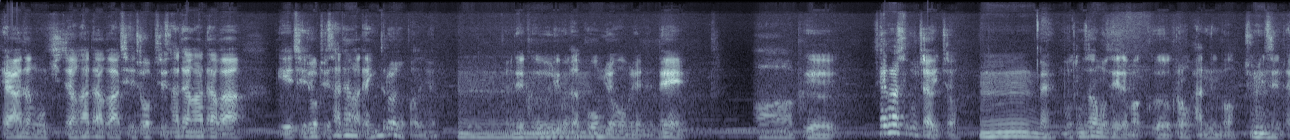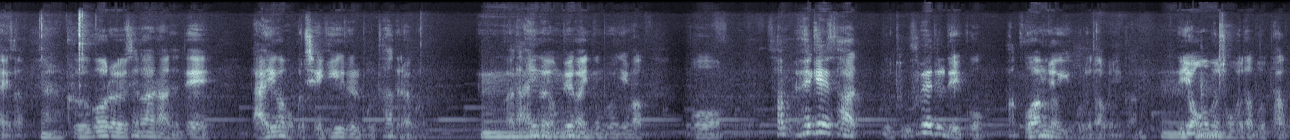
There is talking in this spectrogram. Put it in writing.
대한항공 기장 하다가 제조업체 사장 하다가 이게 제조업체 사장 하다 힘들어졌거든요. 음. 근데 그 그리고 나 보험 영업을 했는데 어그 생활 수급자 있죠. 음. 네. 뭐 동사무소에서 막 그 그런 거 받는 거 주민센터에서 네. 그거를 생활 하는데 나이가 먹고 제기를 못 하더라고 요. 음. 그러니까 나이가 연배가 있는 분이 막뭐 회계사 뭐 후배들도 있고 다 고학력이고 그러다 보니까 근데 음. 영업은 저보다 못하고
